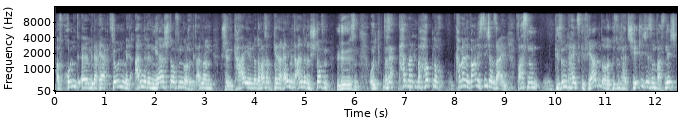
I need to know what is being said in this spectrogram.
aufgrund äh, mit der Reaktion mit anderen Nährstoffen oder mit anderen Chemikalien oder was auch generell mit anderen Stoffen lösen. Und das hat man überhaupt noch, kann man gar nicht sicher sein was nun gesundheitsgefährdend oder gesundheitsschädlich ist und was nicht.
